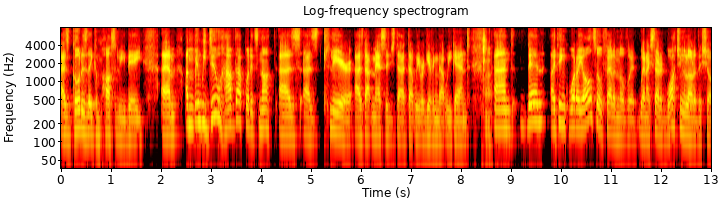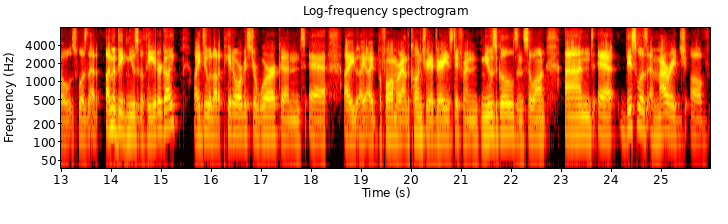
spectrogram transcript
as good as they can possibly be. Um, I mean, we do have that, but it's not as as clear as that message that that we were giving that weekend. Uh. And then I think what I also fell in love with when I started watching a lot of the shows was that I'm a big musical theater guy. I do a lot of pit orchestra work, and uh, I, I, I, perform around the country at various different musicals and so on. And uh, this was a marriage of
